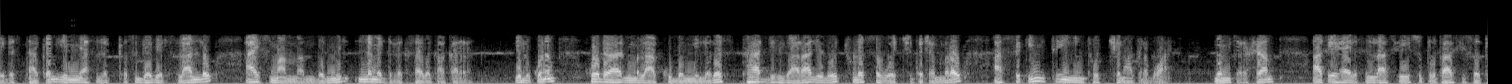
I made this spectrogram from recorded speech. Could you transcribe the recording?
የደስታ ቀን የሚያስለቅስ ገቢር ስላለው አይስማማም በሚል ለመድረክ ሳበቃ ቀረ። ይልቁንም ሆዳድ መላኩ በሚል ርዕስ ከሐዲስ ጋር ሌሎች ሁለት ሰዎች ተጨምረው አስቂኝ ትዕይንቶችን አቅርበዋል። በመጨረሻም አጼ ኃይለ ሥላሴ ስጦታ ሲሰጡ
